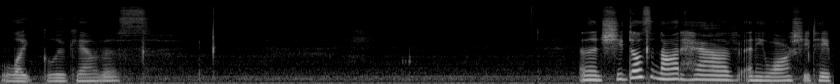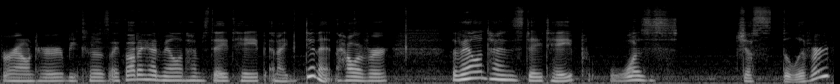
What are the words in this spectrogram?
light glue canvas. And then she does not have any washi tape around her because I thought I had Valentine's Day tape and I didn't. However, the Valentine's Day tape was just delivered.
